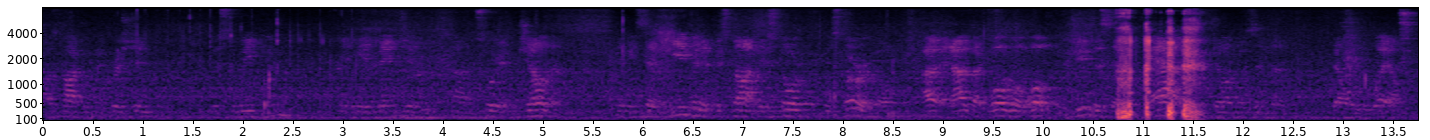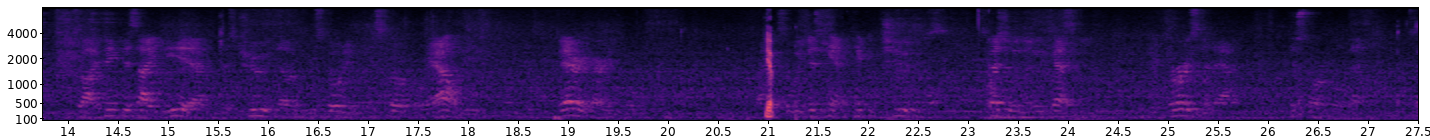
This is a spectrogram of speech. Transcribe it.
I was talking with a Christian this week, and he had mentioned uh, the story of Jonah, and he said even if it's not histor- historical, I, and I was like, whoa, whoa, whoa. Jesus said as Jonah was in the belly of the whale. So I think this idea, this truth of restoring historical realities, is very, very important. Right? Yep. So we just can't pick and choose, especially when the New Testament refers to that historical event. So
